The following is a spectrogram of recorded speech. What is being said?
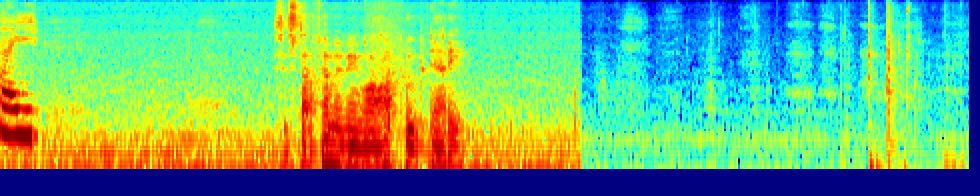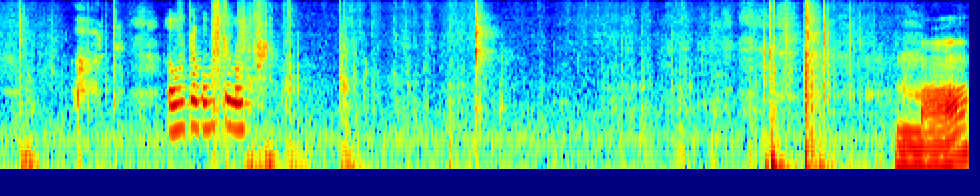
Hi. So stop filming me while I poop, Daddy. Ma.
